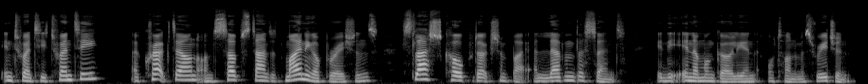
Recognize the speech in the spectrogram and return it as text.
In 2020, a crackdown on substandard mining operations slashed coal production by 11% in the Inner Mongolian Autonomous Region,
